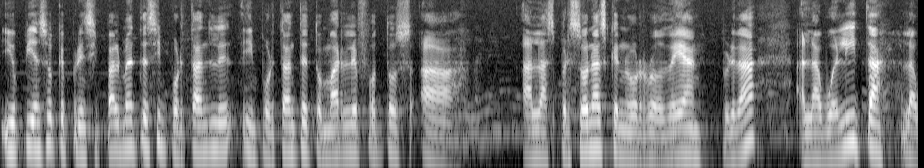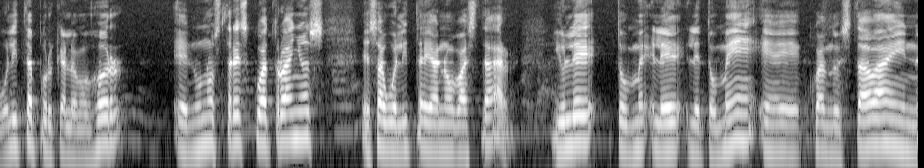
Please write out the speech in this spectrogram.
yo pienso que principalmente es importante, importante tomarle fotos a, a las personas que nos rodean, ¿verdad? A la abuelita, la abuelita porque a lo mejor en unos 3, 4 años esa abuelita ya no va a estar. Yo le tomé, le, tomé eh, cuando estaba en...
